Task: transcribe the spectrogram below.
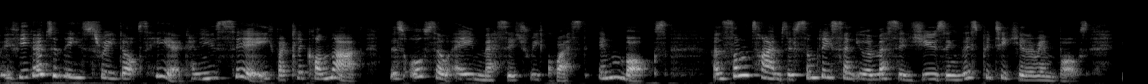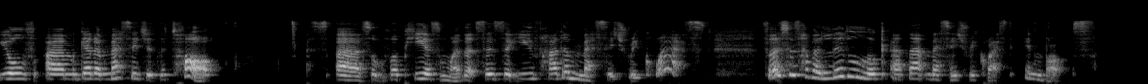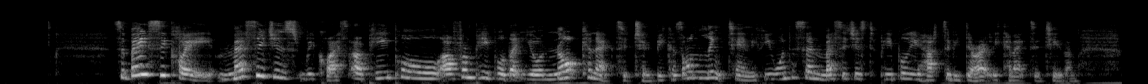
But if you go to these three dots here, can you see, if I click on that, there's also a message request inbox. And sometimes if somebody sent you a message using this particular inbox, you'll um, get a message at the top, uh, sort of up here somewhere, that says that you've had a message request. So let's just have a little look at that message request inbox. So basically, messages requests are people are from people that you're not connected to because on LinkedIn, if you want to send messages to people, you have to be directly connected to them.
